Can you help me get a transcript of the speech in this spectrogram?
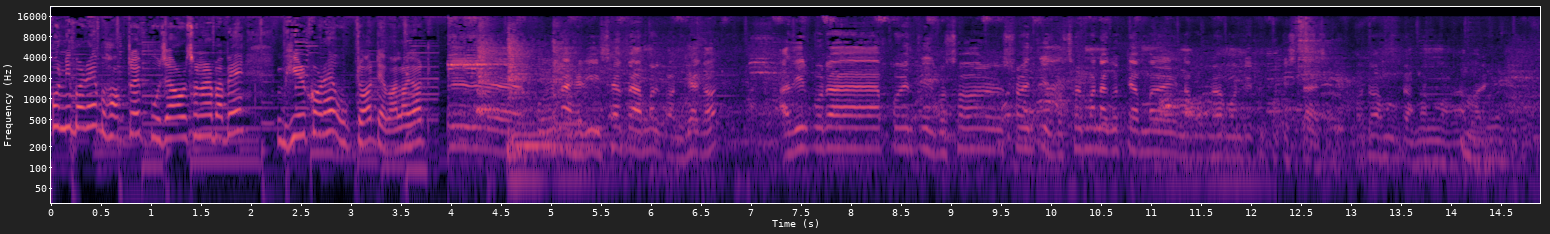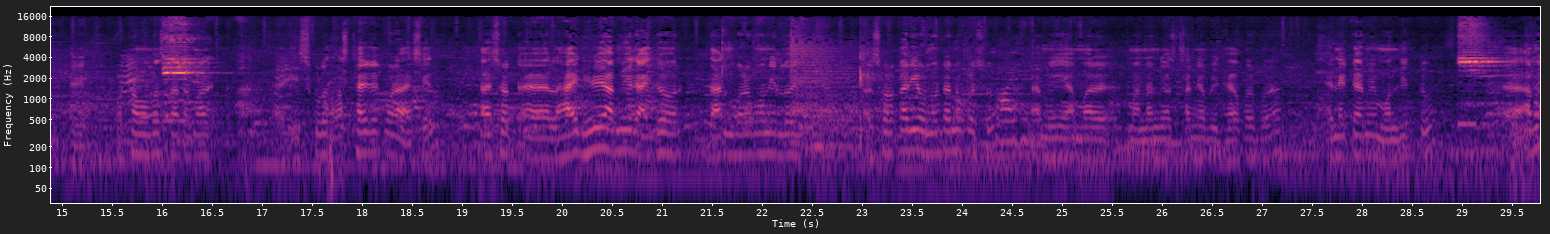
শনিবাৰে ভক্তই পূজা অৰ্চনাৰ বাবে ভিৰ কৰে উক্ত দেৱালয়ত। পুৰণা হেৰি হিচাপে আমাৰ গন্ধিয়া গাঁৱত আজিৰ পৰা পঁয়ত্ৰিছ বছৰ ছয়ত্ৰিছ বছৰমান আগতে আমাৰ নৱগ্ৰহ মন্দিৰটো প্ৰতিষ্ঠা আছিল ব্ৰাহ্মণ মহা আমাৰ হেৰি। প্ৰথম অৱস্থাত আমাৰ স্কুলত অস্থায়ীকৈ কৰা হৈছিল। তাৰপিছত লাহে ধীৰে আমি ৰাইজৰ দান বৰঙণি লৈ চৰকাৰী অনুদানো কৈছোঁ। আমি আমাৰ মাননীয় স্থানীয় বিধায়কৰ পৰা। এনেকৈ আমি মন্দিৰটো আমি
